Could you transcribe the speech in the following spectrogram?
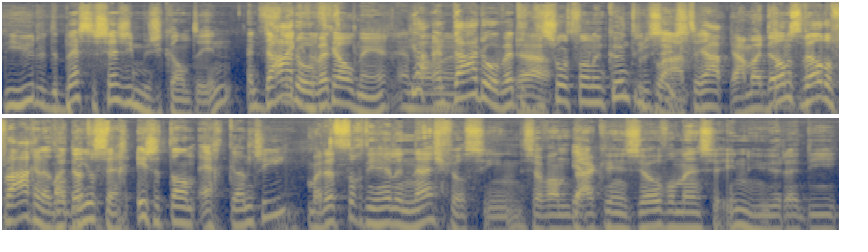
Die huurde de beste sessiemuzikanten in. En daardoor dat werd, geld neer. En ja, dan, en eh, daardoor werd het een soort van een countryplaat. Precies. Ja, Ja, maar dat- dan is het wel de vraag inderdaad maar wat Niels dat- zegt. Is het dan echt country? Maar dat is toch die hele Nashville scene. Zo van, Daar kun je zoveel mensen inhuren die...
